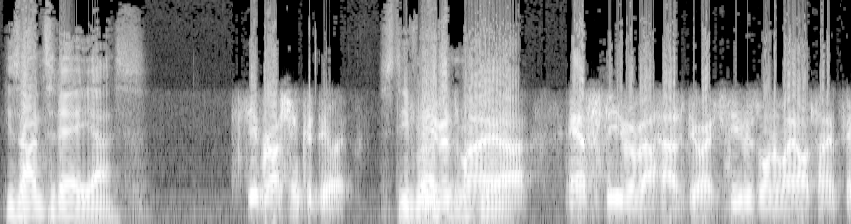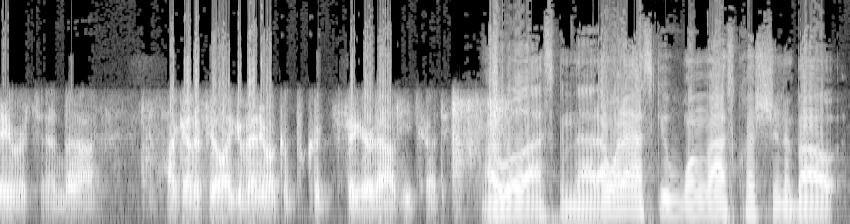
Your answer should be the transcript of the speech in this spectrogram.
he's on today. Yes, Steve Rushin could do it. Steve. Steve Rushin is my can do it. uh, ask Steve about how to do it. Steve is one of my all time favorites, and uh, I kind of feel like if anyone could could figure it out, he could. I will ask him that. I want to ask you one last question about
